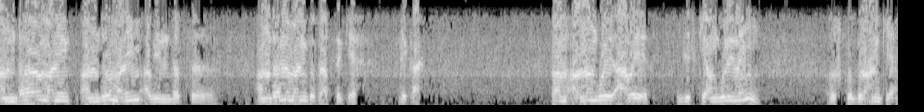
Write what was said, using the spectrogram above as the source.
अंध मणि अंधो मणि अविंदत अंध ने मणि को प्राप्त किया? देखा तम अनंगुली आवेद जिसकी अंगुली नहीं, उसको ग्रहण किया।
